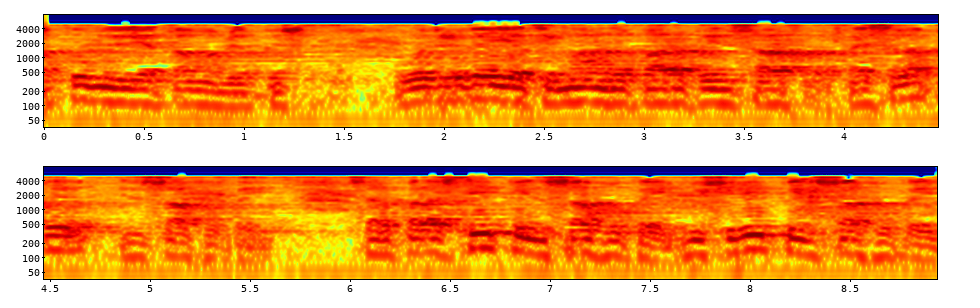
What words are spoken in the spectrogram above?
تقوم الیتام بالقسط ودرګي یتیمان لپاره په انصاف فیصله په انصاف وکړي سرپرستی په انصاف وکړي مشری په انصاف وکړي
